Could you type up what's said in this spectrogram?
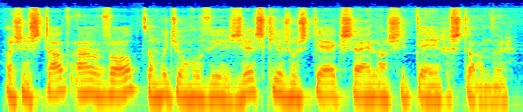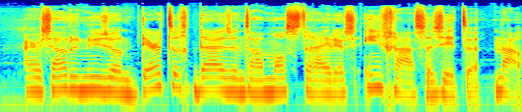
Als je een stad aanvalt, dan moet je ongeveer zes keer zo sterk zijn als je tegenstander. Er zouden nu zo'n 30.000 Hamas-strijders in Gaza zitten. Nou,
